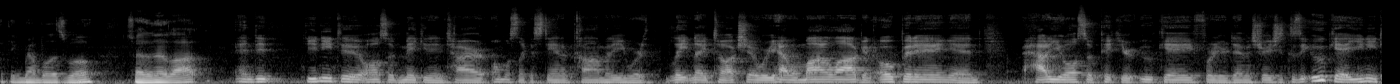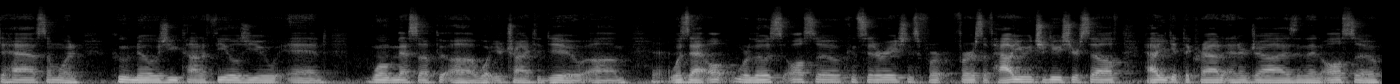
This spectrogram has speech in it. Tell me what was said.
I think brown belt as well. So I learned a lot. And did you need to also make it an entire, almost like a stand-up comedy, where late night talk show, where you have a monologue, an opening, and how do you also pick your uke for your demonstrations? Because the uke, you need to have someone who knows you, kind of feels you, and won't mess up uh, what you're trying to do. Um, Yeah. was that all, were those also considerations for first of how you introduce yourself, how you get the crowd energized, and then also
